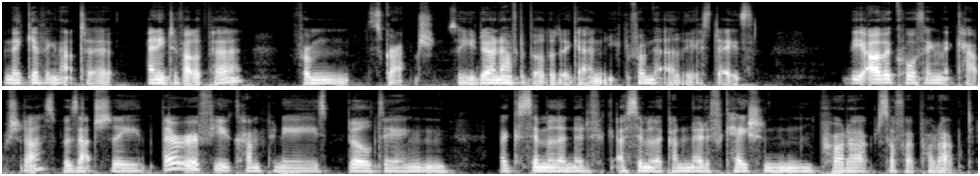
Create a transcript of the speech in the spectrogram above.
and they're giving that to any developer from scratch. So you don't have to build it again from the earliest days. The other core thing that captured us was actually there are a few companies building a similar notifi- a similar kind of notification product, software product,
